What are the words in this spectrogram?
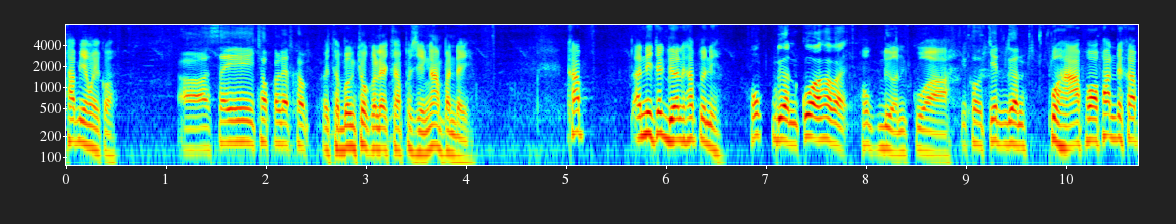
ทับยังไงก่อนอ่าใส่ช็อกโกแลตครับไปทะเบิงช็อกโกแลตครับเพื่อเสียงามปันใดครับ อันนี้จักเดือนแล้วครับตัวนี้หกเดือนกว่าครับไอ้หกเดือนกว่าที่เขาเจ็ดเดือน ผู้หาพอพันธุ์ด้วยครับ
